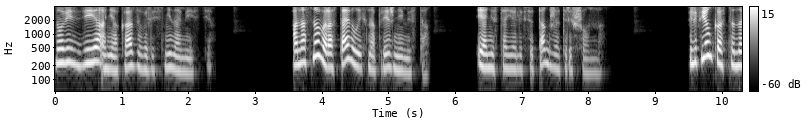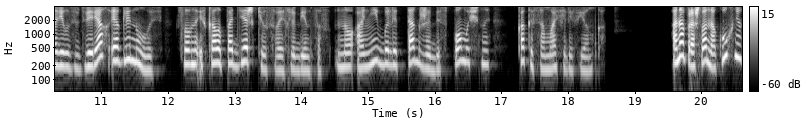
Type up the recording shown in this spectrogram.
но везде они оказывались не на месте. Она снова расставила их на прежние места. И они стояли все так же отрешенно. Филипьонка остановилась в дверях и оглянулась, словно искала поддержки у своих любимцев, но они были так же беспомощны, как и сама Филипьонка. Она прошла на кухню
